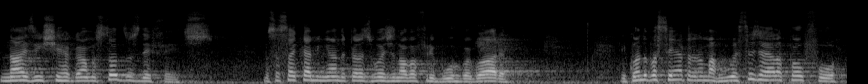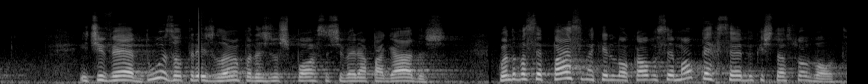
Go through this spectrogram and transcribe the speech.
nós enxergamos todos os defeitos. Você sai caminhando pelas ruas de Nova Friburgo agora, e quando você entra numa rua, seja ela qual for, e tiver duas ou três lâmpadas dos postes estiverem apagadas, quando você passa naquele local, você mal percebe o que está à sua volta.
